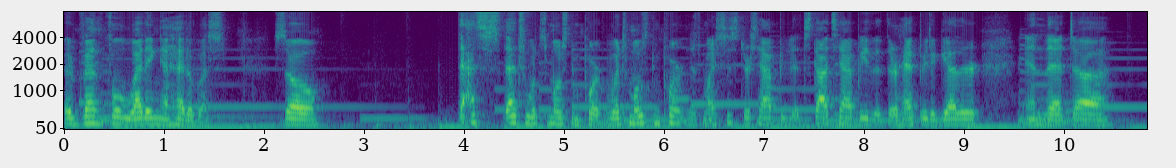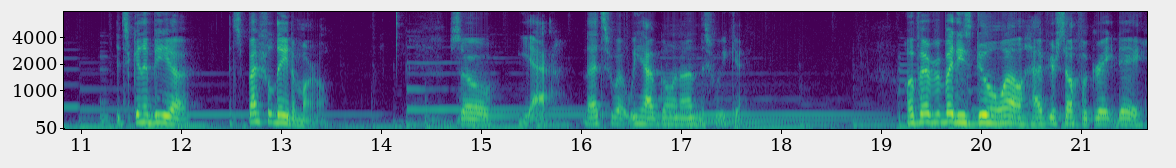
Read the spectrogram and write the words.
eventful wedding ahead of us. So that's that's what's most important. What's most important is my sister's happy, that Scott's happy, that they're happy together, and that uh, it's gonna be a, a special day tomorrow. So yeah, that's what we have going on this weekend. Hope everybody's doing well. Have yourself a great day.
